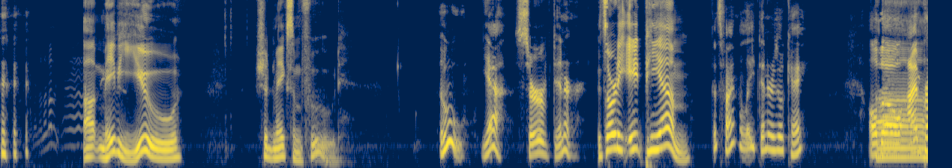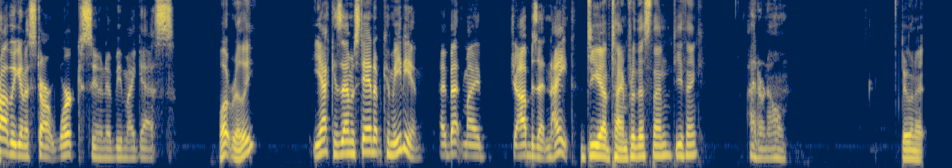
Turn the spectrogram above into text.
uh, maybe you should make some food. Ooh, yeah, serve dinner. It's already 8 p.m. That's fine. A late dinner is okay. Although I'm Uh. probably gonna start work soon, would be my guess. What, really? Yeah, because I'm a stand-up comedian. I bet my job is at night. Do you have time for this then, do you think? I don't know. Doing it.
